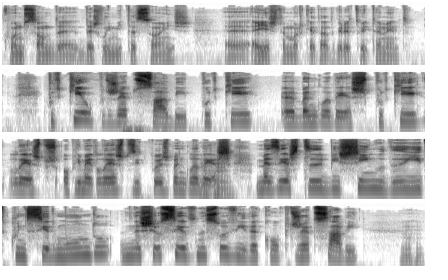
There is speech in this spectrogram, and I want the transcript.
com a noção da, das limitações a este amor que é dado gratuitamente. Porquê o projeto Sabi? Porquê Bangladesh? Porquê Lesbos? Ou primeiro Lesbos e depois Bangladesh? Uhum. Mas este bichinho de ir conhecer o mundo nasceu cedo na sua vida com o projeto Sabi. Uhum.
